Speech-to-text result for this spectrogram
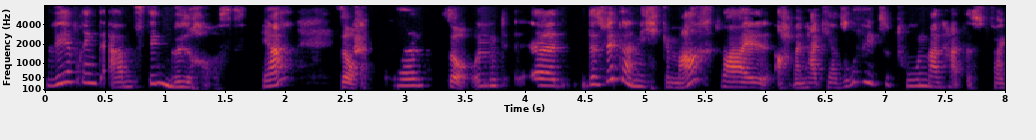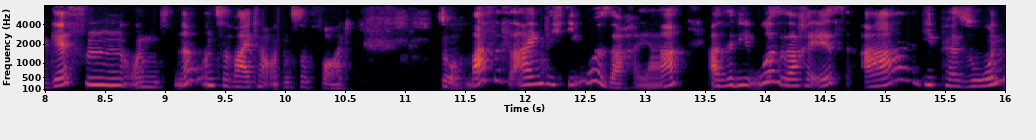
Wer bringt abends den Müll raus? Ja, so, äh, so und äh, das wird dann nicht gemacht, weil ach, man hat ja so viel zu tun, man hat es vergessen und ne, und so weiter und so fort. So, was ist eigentlich die Ursache? Ja, also die Ursache ist a, die Person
